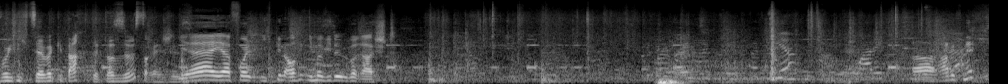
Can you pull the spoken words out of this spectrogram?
wo ich nicht selber gedacht hätte, dass es österreichisch ist. Ja, ja, voll. Ich bin auch immer wieder überrascht. Äh, Habe ich nicht.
